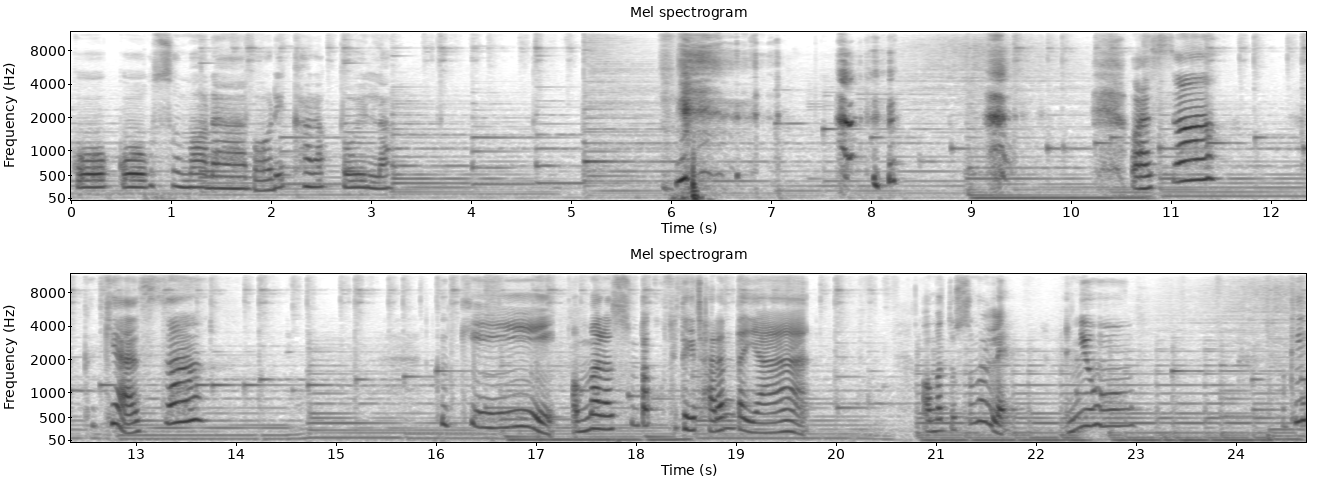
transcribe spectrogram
꼭꼭 숨어라 머리카락 보일라. 왔어? 쿠키 왔어? 쿠키 엄마랑 숨바 되게 잘한다 야 엄마 또 숨을래 안녕 쿠키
